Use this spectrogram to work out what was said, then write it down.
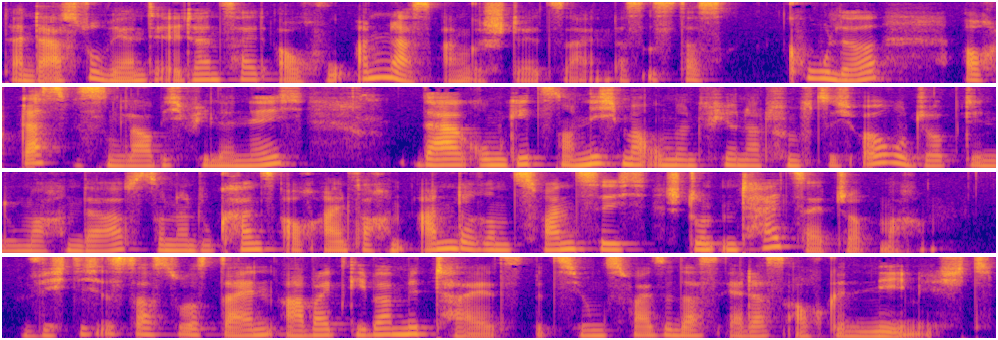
Dann darfst du während der Elternzeit auch woanders angestellt sein. Das ist das Coole. Auch das wissen, glaube ich, viele nicht. Darum geht's noch nicht mal um einen 450-Euro-Job, den du machen darfst, sondern du kannst auch einfach einen anderen 20 Stunden Teilzeitjob machen. Wichtig ist, dass du es deinen Arbeitgeber mitteilst, beziehungsweise dass er das auch genehmigt.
